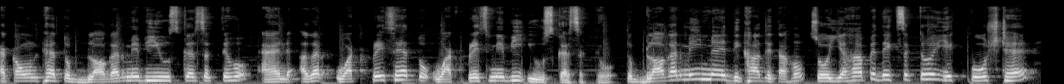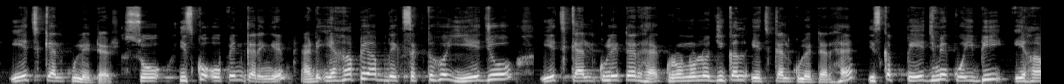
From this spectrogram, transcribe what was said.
अकाउंट है तो ब्लॉगर में भी यूज़ कर सकते हो एंड अगर वर्डप्रेस है तो वर्डप्रेस में भी यूज़ कर सकते हो। तो ब्लॉगर में ही मैं दिखा देता हूँ। सो so, यहाँ पे देख सकते हो एक पोस्ट है एज कैलकुलेटर। सो इसको ओपन करेंगे एंड यहाँ पे आप देख सकते हो ये जो एज कैलकुलेटर है क्रोनोलॉजिकल एज कैलकुलेटर है इसका पेज में कोई भी यहाँ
